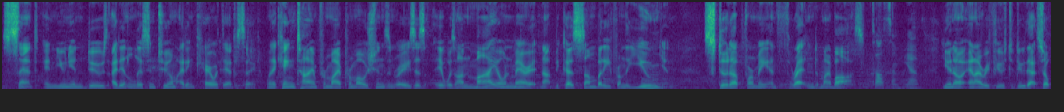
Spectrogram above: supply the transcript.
cent in union dues. I didn't listen to them. I didn't care what they had to say. When it came time for my promotions and raises, it was on my own merit, not because somebody from the union stood up for me and threatened my boss. It's awesome, yeah. You know, and I refused to do that. So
